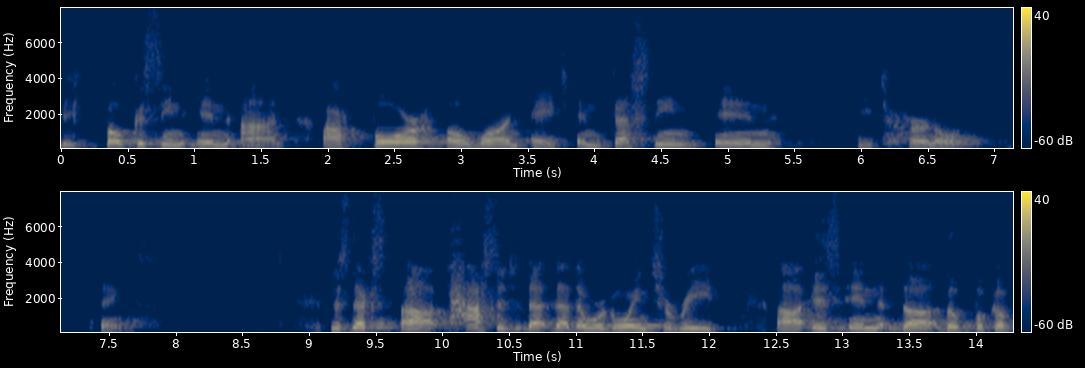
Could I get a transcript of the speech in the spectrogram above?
be focusing in on our 401h, investing in eternal things. This next uh, passage that, that, that, we're going to read uh, is in the, the book of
